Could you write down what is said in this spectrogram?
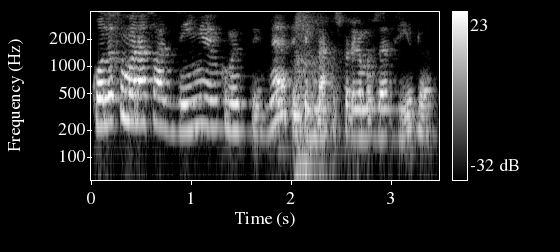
Quando eu fui morar sozinha, eu comecei, né, ter que lidar com os problemas da vida,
